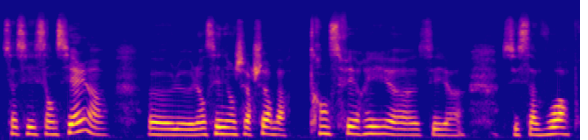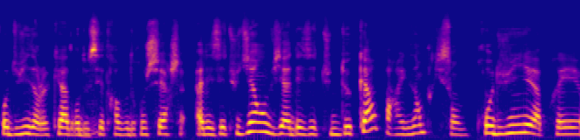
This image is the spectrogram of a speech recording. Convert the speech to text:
Ça c'est essentiel. Euh, l'enseignant-chercheur va transférer ses, ses, savoirs produits dans le cadre de ses travaux de recherche à des étudiants via des études de cas, par exemple, qui sont produits après,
